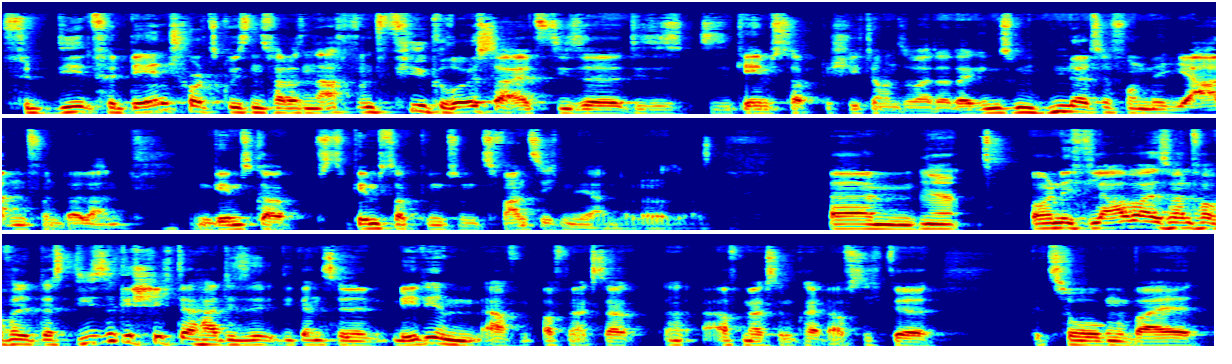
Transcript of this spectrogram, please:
für, die, für den Short Squeeze in 2008 waren viel größer als diese, diese, diese GameStop-Geschichte und so weiter. Da ging es um Hunderte von Milliarden von Dollar. Um GameStop, GameStop ging es um 20 Milliarden Dollar oder sowas. Ähm, ja. Und ich glaube also einfach, dass diese Geschichte hat diese die ganze Medienaufmerksamkeit auf sich ge, gezogen, weil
